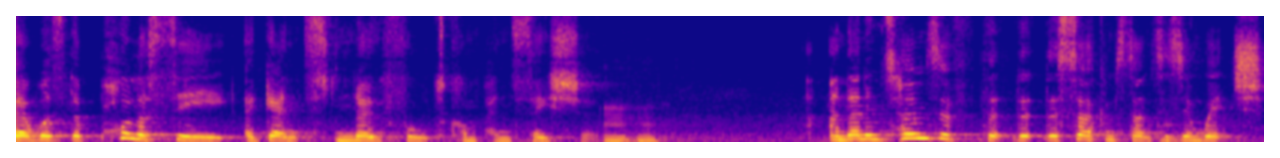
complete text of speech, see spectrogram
There was the policy against no fault compensation. Mm -hmm. And then, in terms of the, the, the circumstances in which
